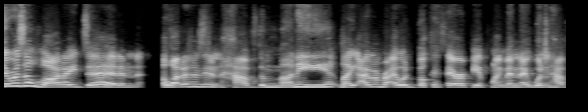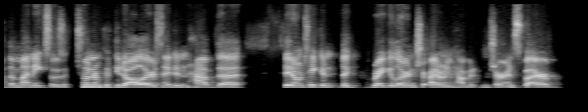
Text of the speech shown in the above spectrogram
there was a lot I did. And a lot of times I didn't have the money. Like, I remember I would book a therapy appointment and I wouldn't have the money. because it was like $250 and I didn't have the, they don't take the regular insurance. I don't even have insurance, but or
